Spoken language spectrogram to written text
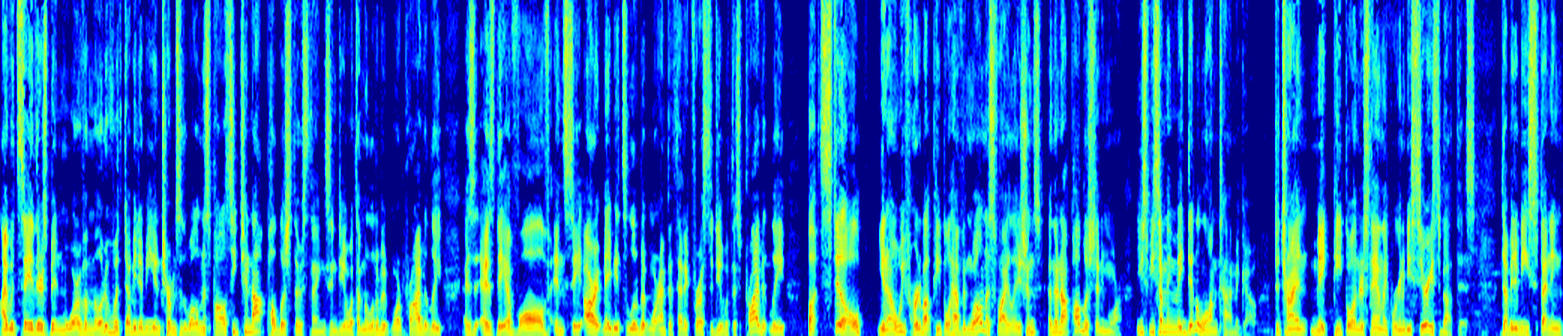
I would say there's been more of a motive with WWE in terms of the wellness policy to not publish those things and deal with them a little bit more privately as as they evolve and say, all right, maybe it's a little bit more empathetic for us to deal with this privately, but still, you know, we've heard about people having wellness violations and they're not published anymore. It used to be something they did a long time ago to try and make people understand like we're going to be serious about this. WWE spending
